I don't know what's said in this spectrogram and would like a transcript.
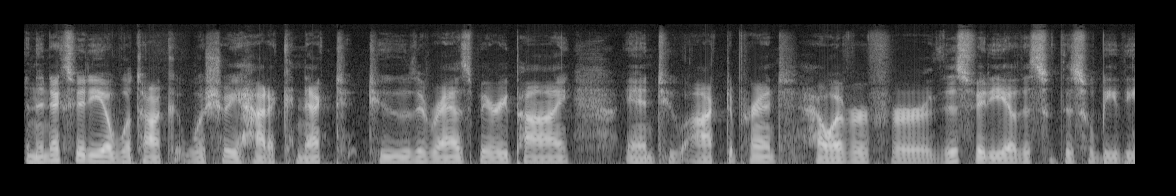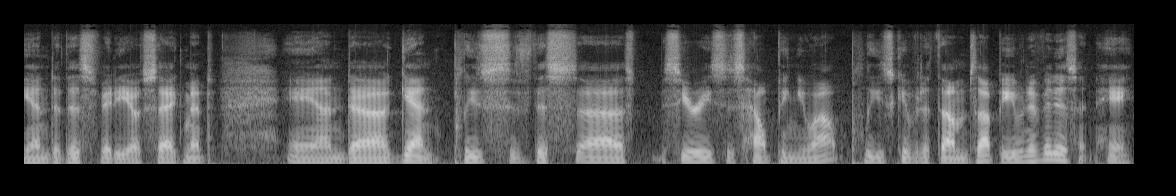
in the next video, we'll talk. We'll show you how to connect to the Raspberry Pi and to Octoprint. However, for this video, this this will be the end of this video segment. And uh, again, please, if this uh, series is helping you out, please give it a thumbs up. Even if it isn't, hey,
